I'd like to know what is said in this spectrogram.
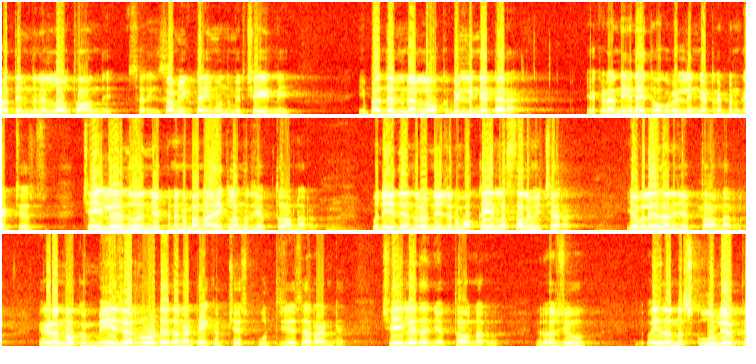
పద్దెనిమిది నెలలు అవుతా ఉంది. సరే ఇంకా మీకు టైం ఉంది మీరు చేయండి. ఈ పద్దెనిమిది నెలల్లో ఒక బిల్డింగ్ కట్టారా? ఎక్కడ నేనైతే ఒక బిల్డింగ్ కట్టి రిబ్బన్ కట్ చేసి చేయలేదు అని చెప్పి నేను మా నాయకులందరూ చెప్తూ ఉన్నారు. పోనీ ఇది ఎందులో నియోజకవర్గం? ఒక్క ఇళ్ళ స్థలం ఇచ్చారా? ఇవ్వలేదని చెప్తా ఉన్నారు. ఎక్కడన్నా ఒక మేజర్ రోడ్ ఏదైనా టేకప్ చేసి పూర్తి చేశారా అంటే చేయలేదని చెప్తా ఉన్నారు. ఈరోజు ఏదన్నా స్కూల్ యొక్క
